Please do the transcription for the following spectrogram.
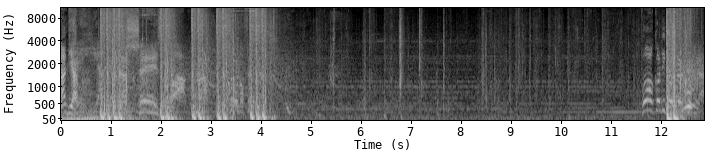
Andiamo! Ascesa! Sono ferito! Fuoco di copertura!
